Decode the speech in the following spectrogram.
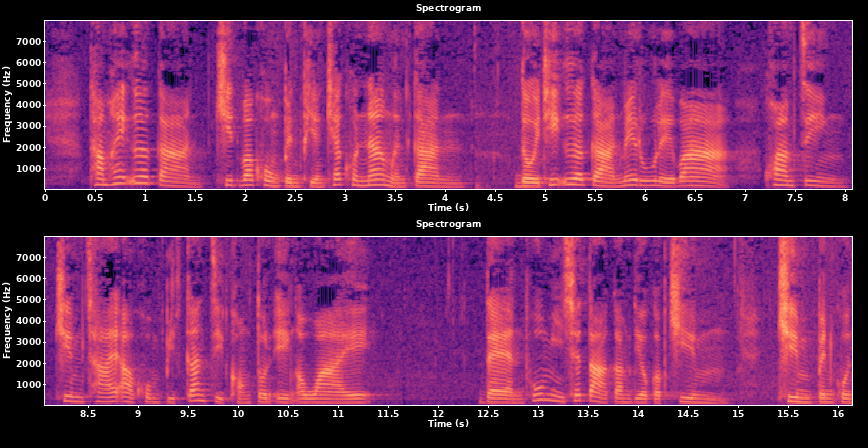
ๆทำให้เอื้อการคิดว่าคงเป็นเพียงแค่คนหน้าเหมือนกัน โดยที่เอื้อการไม่รู้เลยว่า ความจริงคิมใช้อาคมปิดกั้นจิตของตนเองเอาไว้ แดนผู้มีชะตากรรมเดียวกับคิม คิมเป็นคน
